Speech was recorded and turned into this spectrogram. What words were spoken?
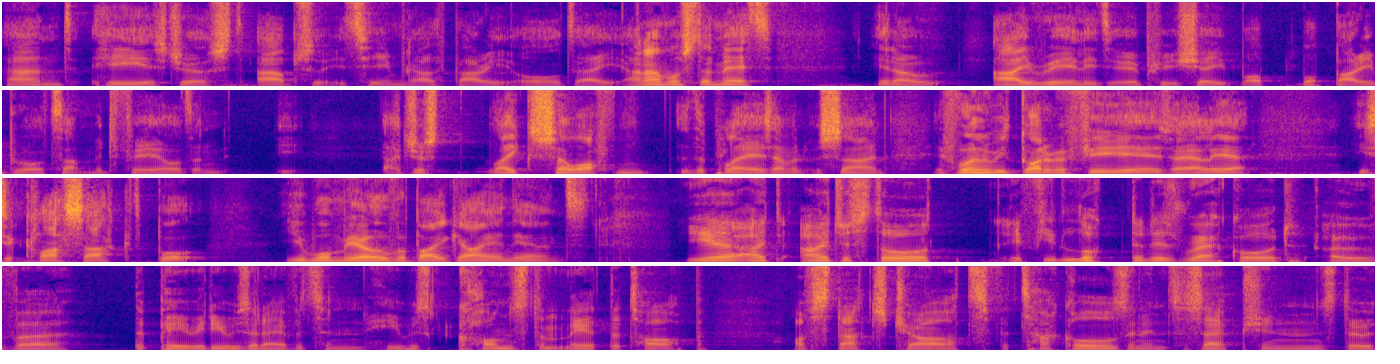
and he is just absolutely team Gareth Barry all day. And I must admit you know, I really do appreciate what, what Barry brought to that midfield. And I just, like so often the players haven't signed, if only we'd got him a few years earlier, he's a class act. But you won me over by Gueye in the end. Yeah, I, I just thought if you looked at his record over the period he was at Everton, he was constantly at the top of stats charts for tackles and interceptions. There,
